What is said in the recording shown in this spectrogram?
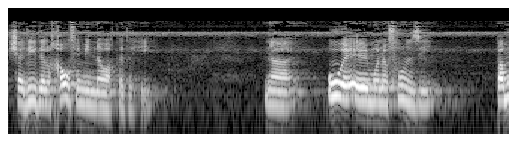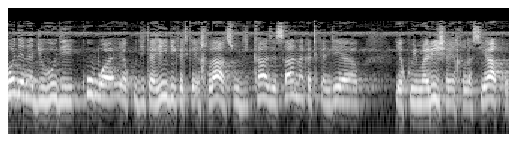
shadid al-khawf min nawaqidhi. Na uwe ewe mwanafunzi pamoja na juhudi kubwa ya kujitahidi katika ikhlas ujikaze sana katika njia ya kuimarisha ikhlasi yako.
